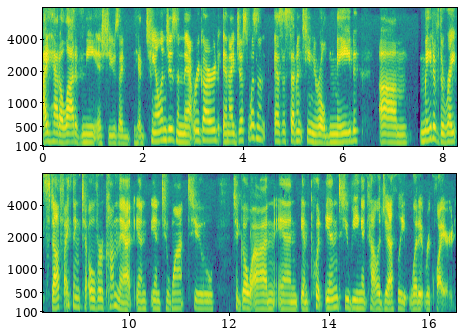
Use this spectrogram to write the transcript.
I had a lot of knee issues. I had challenges in that regard. And I just wasn't, as a 17 year old, made. Um, made of the right stuff i think to overcome that and and to want to to go on and and put into being a college athlete what it required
